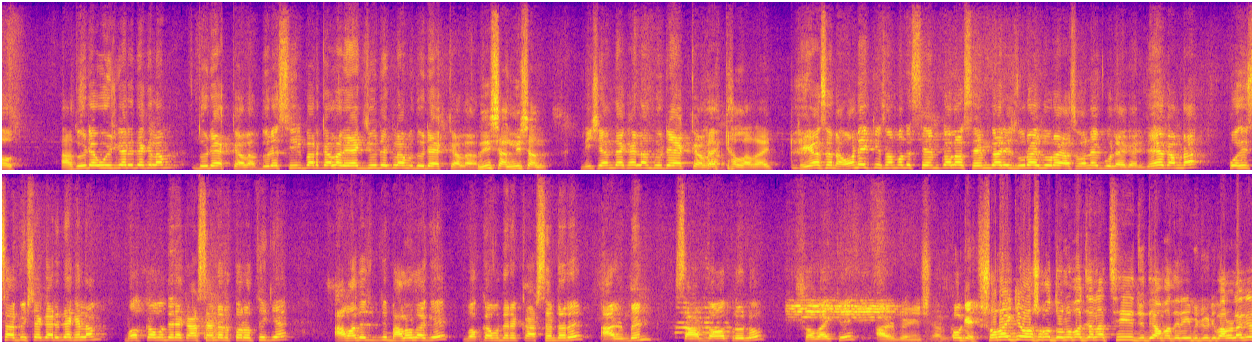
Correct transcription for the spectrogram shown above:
আচ্ছা। দুইটা উইশ গাড়ি দেখলাম দুইটা এক কালার দুইটা সিলভার কালার এক জিও দেখলাম দুইটা এক কালার নিশান নিশান। নিশান দেখাইলাম দুইটা এক কালার কালার রাইট ঠিক আছে না? অনেক কিছু আমাদের সেম কালার সেম গাড়ি জোড়ায় জোড়ায় আছে অনেকগুলো গাড়ি। যাই হোক আমরা পঁচিশ ছাব্বিশটা গাড়ি দেখালাম। মক্কা মন্দিরের কার সেন্টারের তরফ থেকে। আমাদের যদি ভালো লাগে মক্কা মন্দিরের কার সেন্টারে আসবেন চার দাওয়াত রইল সবাইকে আসবেন ইনশাল্লাহ ওকে সবাইকে অসংখ্য ধন্যবাদ জানাচ্ছি। যদি আমাদের এই ভিডিওটি ভালো লাগে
